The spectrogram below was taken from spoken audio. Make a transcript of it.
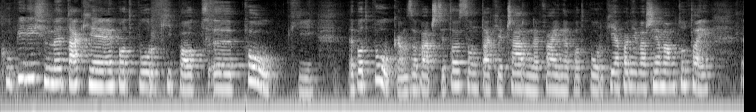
Kupiliśmy takie podpórki pod y, półki, y, pod półkę. Zobaczcie, to są takie czarne, fajne podpórki. A ponieważ ja mam tutaj, y,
